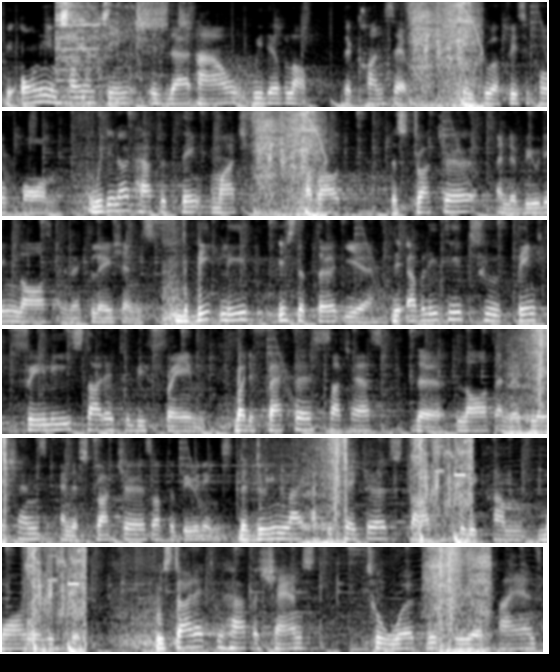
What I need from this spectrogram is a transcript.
The only important thing is that how we develop the concept into a physical form. We do not have to think much about the structure and the building laws and regulations. The big leap is the third year. The ability to think freely started to be framed by the factors such as the laws and regulations and the structures of the buildings. The dreamlike architecture starts to become more realistic. We started to have a chance to work with real clients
